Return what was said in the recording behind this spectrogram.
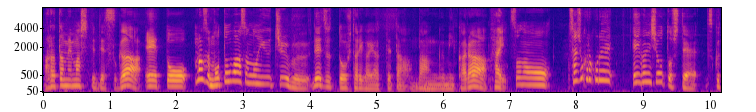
改めましてですが、えー、とまず元はその YouTube でずっとお二人がやってた番組から、はい。その最初からこれ映画にしようとして作っ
